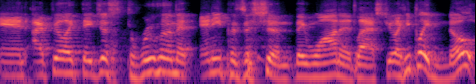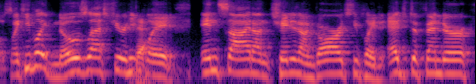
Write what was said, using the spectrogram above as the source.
and I feel like they just threw him at any position they wanted last year. Like he played nose, like he played nose last year. He Yeah. played inside on shaded on guards. He played an edge defender.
